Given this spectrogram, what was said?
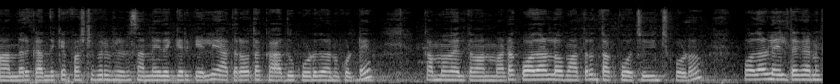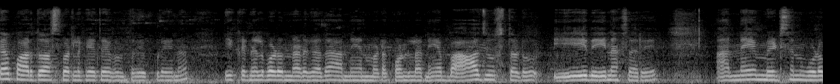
మా అందరికి. అందుకే ఫస్ట్ ప్రిఫరెన్స్ అన్నయ్య దగ్గరికి వెళ్ళి ఆ తర్వాత కాదు కూడదు అనుకుంటే ఖమ్మం వెళ్తాం అనమాట కోదాడలో మాత్రం తక్కువ చూపించుకోవడం కోదాడలో వెళ్తే కనుక పార్దు హాస్పిటల్కి అయితే వెళ్తాం ఎప్పుడైనా. ఇక్కడ నిలబడి ఉన్నాడు కదా అన్నయ్య అనమాట కొండలు. అన్నయ్య బాగా చూస్తాడు ఏదైనా సరే. అన్నయ్య మెడిసిన్ కూడా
